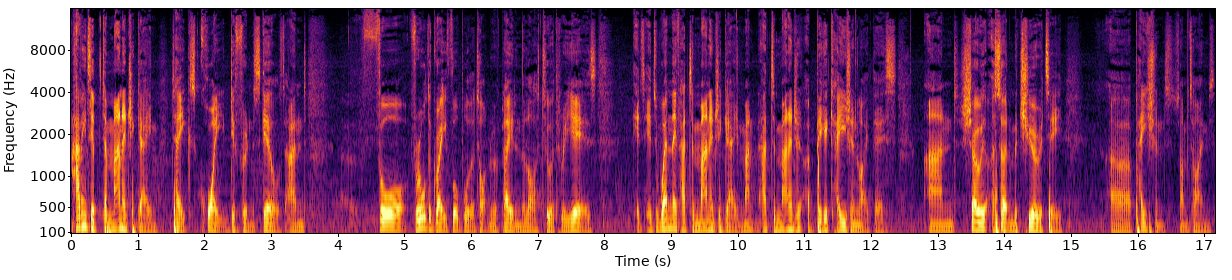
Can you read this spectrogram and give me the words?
Having to, to manage a game takes quite different skills, and for for all the great football that Tottenham have played in the last two or three years, it's it's when they've had to manage a game, man, had to manage a, big occasion like this, and show a certain maturity, uh, patience sometimes,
